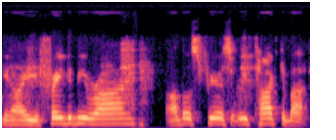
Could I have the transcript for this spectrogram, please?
You know, are you afraid to be wrong? All those fears that we talked about.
